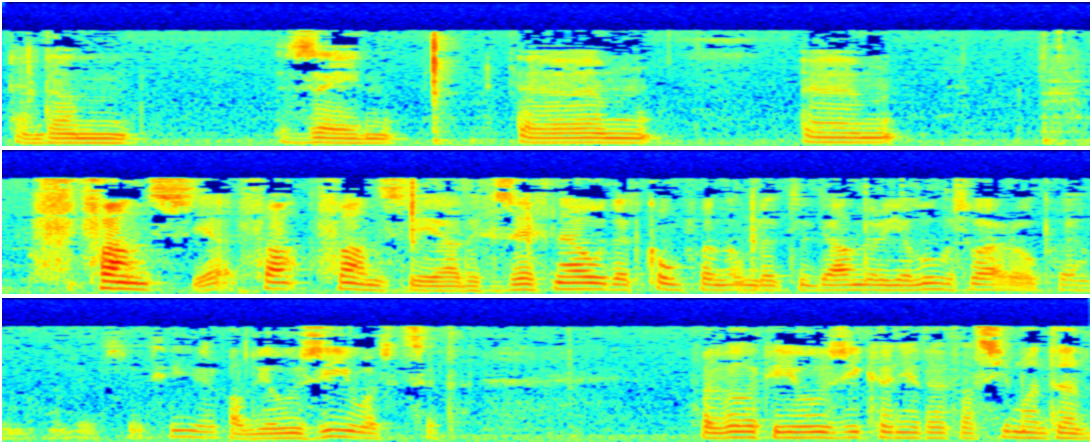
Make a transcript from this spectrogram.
En dan zijn um, fans, ja, fans, die hadden gezegd, nou, dat komt van, omdat de anderen jaloers waren op hem. Dus hier, al jaloezie was, et cetera. Van welke jaloezie kan je dat, als iemand dan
